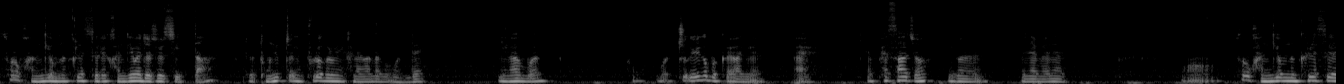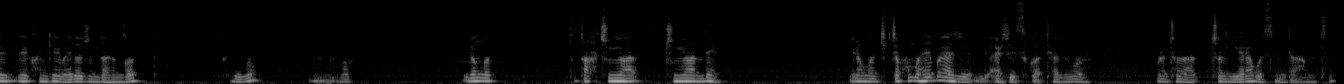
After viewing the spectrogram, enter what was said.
서로 관계없는 클래스를 관계 맺어 줄 수 있다. 그리고 독립적인 프로그래밍이 가능하다는 건데 이거 한번 뭐 쭉 읽어볼까요? 아니면 아 그냥 패스하죠. 이거는 왜냐면은 어, 서로 관계없는 클래스를 관계를 맺어준다는 것, 그리고 음, 뭐 이런 것도 다 중요하 중요한데 이런 건 직접 한번 해봐야지 알 수 있을 것 같아가지고 물론 저는 아- 저는 이해를 하고 있습니다. 아무튼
